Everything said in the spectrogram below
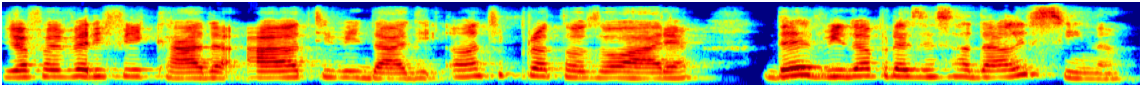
já foi verificada a atividade antiprotozoária devido à presença da alicina,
